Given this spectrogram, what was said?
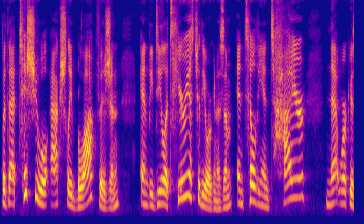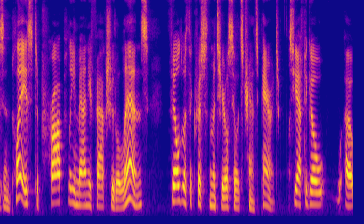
But that tissue will actually block vision and be deleterious to the organism until the entire network is in place to properly manufacture the lens filled with the crystalline material so it's transparent. So you have to go uh,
